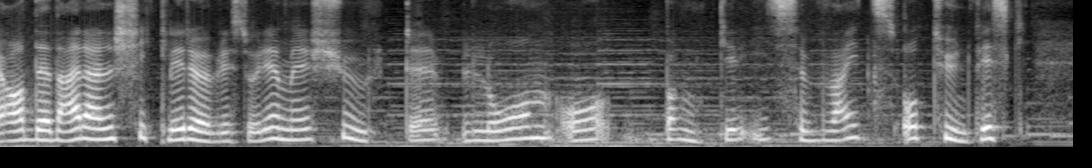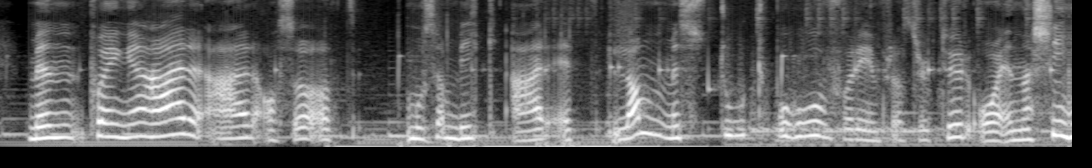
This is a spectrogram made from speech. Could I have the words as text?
Ja, det der er en skikkelig røverhistorie med skjulte lån og banker i Sveits og tunfisk. Men poenget her er altså at Mosambik er et land med stort behov for infrastruktur og energi.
